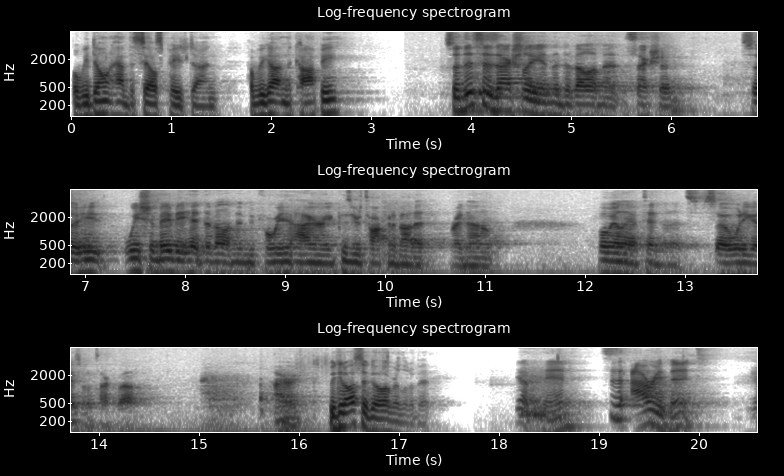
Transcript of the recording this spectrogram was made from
but we don't have the sales page done. Have we gotten the copy? So this is actually in the development section. So he, we should maybe hit development before we hit hiring because you're talking about it right now. But we only have 10 minutes. So what do you guys want to talk about? Hiring. We could also go over a little bit. Yeah, man. This is our event.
